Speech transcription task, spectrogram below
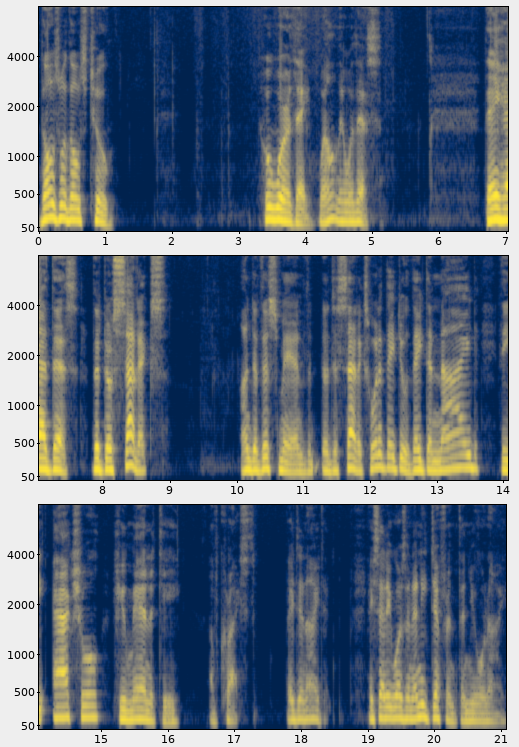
Those were those two. Who were they? Well, they were this. They had this. The Docetics, under this man, the, the Docetics, what did they do? They denied the actual humanity of Christ. They denied it. They said he wasn't any different than you and I.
